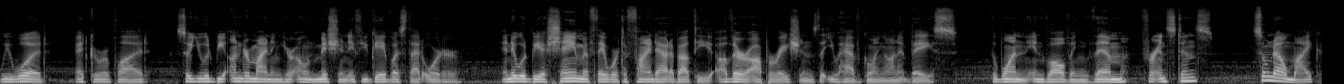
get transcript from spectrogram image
We would, Edgar replied. So you would be undermining your own mission if you gave us that order. And it would be a shame if they were to find out about the other operations that you have going on at base. The one involving them, for instance. So, no, Mike.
